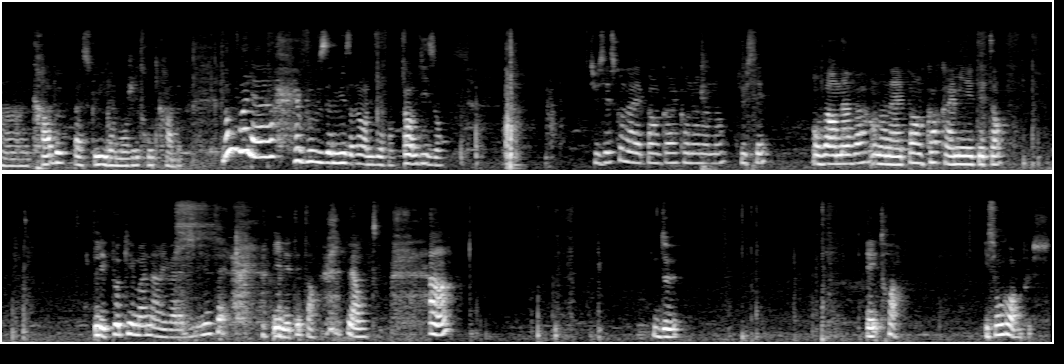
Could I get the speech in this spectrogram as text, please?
un crabe parce qu'il a mangé trop de crabes. Donc voilà, vous vous amuserez en, en lisant. Tu sais ce qu'on n'avait pas encore et qu'on a maintenant? Tu sais? On va en avoir, on n'en avait pas encore quand même il était temps. Les Pokémon arrivent à la bibliothèque. il était temps. La honte. Un. Deux. Et trois. Ils sont gros en plus.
